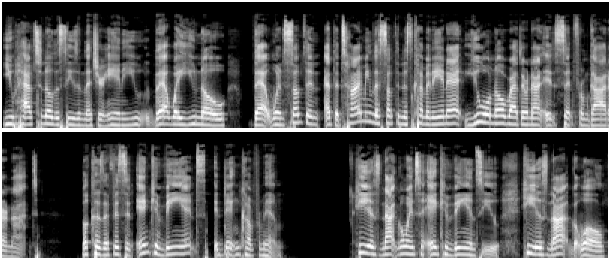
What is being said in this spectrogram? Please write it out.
You have to know the season that you're in. You that way you know that when something at the timing that something is coming in at you will know whether or not it's sent from god or not. Because if it's an inconvenience it didn't come from him. He is not going to inconvenience you. He is not well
